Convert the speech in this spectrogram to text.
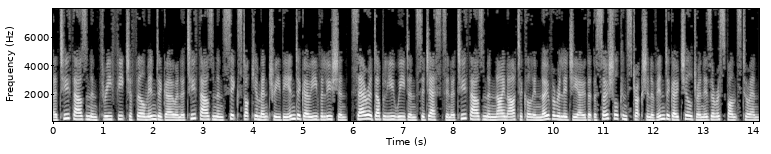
a 2003 feature film Indigo and a 2006 documentary The Indigo Evolution. Sarah W. Whedon suggests in a 2009 article in Nova Religio that the social construction of indigo children is a response to an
